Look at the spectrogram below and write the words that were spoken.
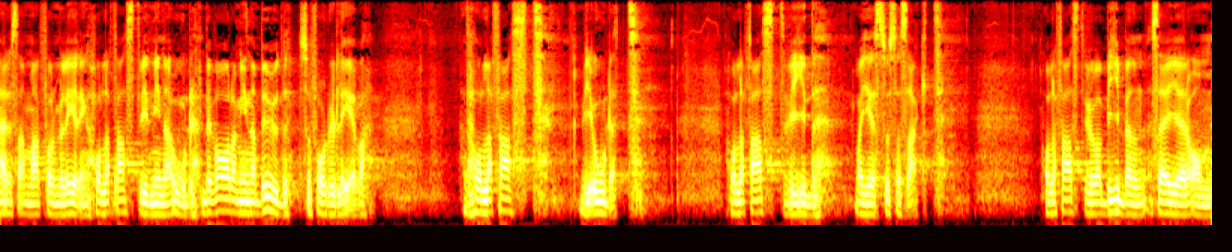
Här är samma formulering, hålla fast vid mina ord. Bevara mina bud så får du leva. Att hålla fast vid ordet. Hålla fast vid vad Jesus har sagt. Hålla fast vid vad Bibeln säger om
